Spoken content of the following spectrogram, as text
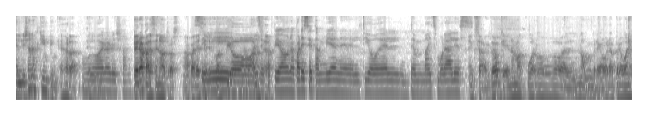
El villano es Kingpin, es verdad. Muy El- bueno el villano. Pero aparecen otros. Aparece el escorpión. Aparece o sea, escorpión, aparece también el tío de él, de Miles Morales, Exacto, que no me acuerdo el nombre ahora, pero bueno.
